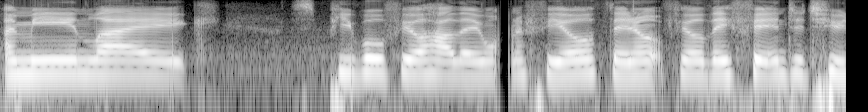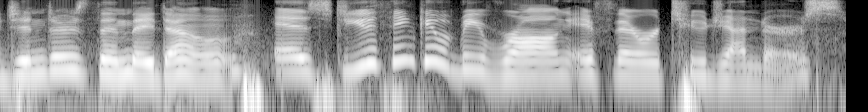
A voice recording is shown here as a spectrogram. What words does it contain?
I mean, like people feel how they want to feel. If they don't feel they fit into two genders, then they don't. Is do you think it would be wrong if there were two genders?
